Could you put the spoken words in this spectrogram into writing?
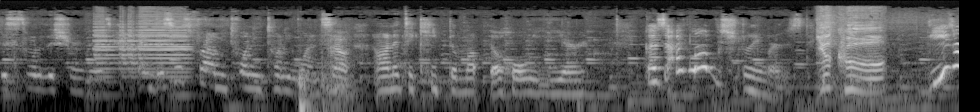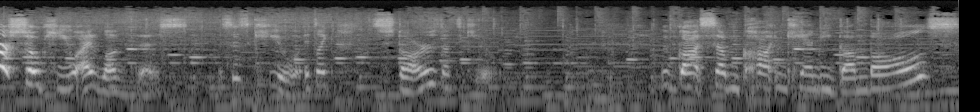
This is one of the streamers. And this was from 2021, so I wanted to keep them up the whole year. Because I love streamers. You're cool. These are so cute. I love this. This is cute. It's like stars. That's cute. We've got some cotton candy gumballs.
